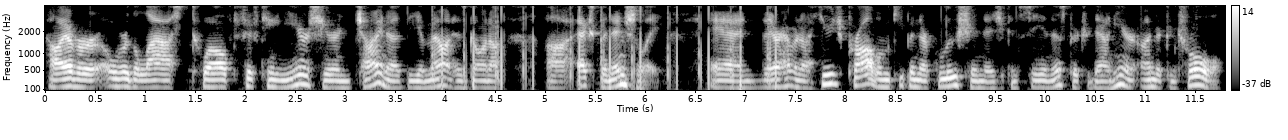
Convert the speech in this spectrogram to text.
However, over the last 12 to 15 years here in China, the amount has gone up uh, exponentially. And they're having a huge problem keeping their pollution, as you can see in this picture down here, under control.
